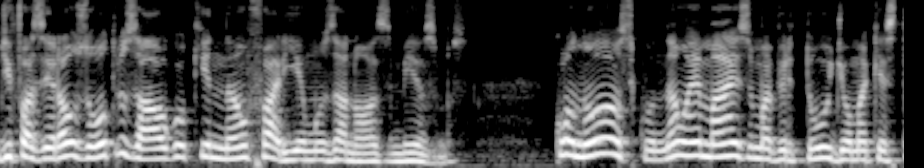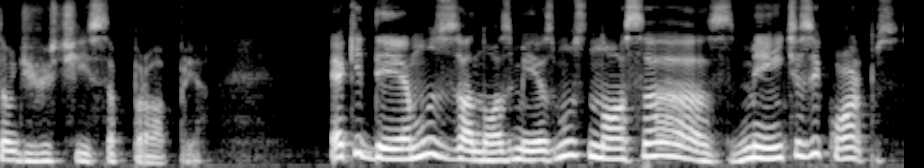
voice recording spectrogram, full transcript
de fazer aos outros algo que não faríamos a nós mesmos. Conosco não é mais uma virtude ou uma questão de justiça própria. É que demos a nós mesmos nossas mentes e corpos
